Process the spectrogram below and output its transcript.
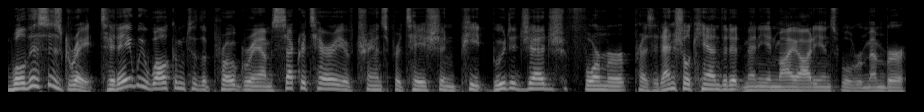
Well, this is great. Today, we welcome to the program Secretary of Transportation Pete Buttigieg, former presidential candidate. Many in my audience will remember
